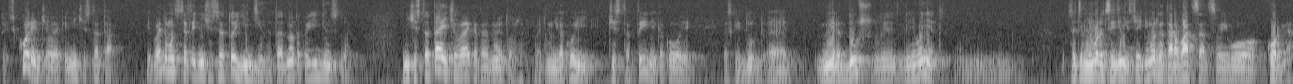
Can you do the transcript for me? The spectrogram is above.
То есть корень человека нечистота. И поэтому он с этой нечистотой един. Это одно такое единство. Нечистота и человек это одно и то же. Поэтому никакой чистоты, никакого так сказать, ду, э, мира душ для, для него нет. С этим не может соединиться. Человек не может оторваться от своего корня.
